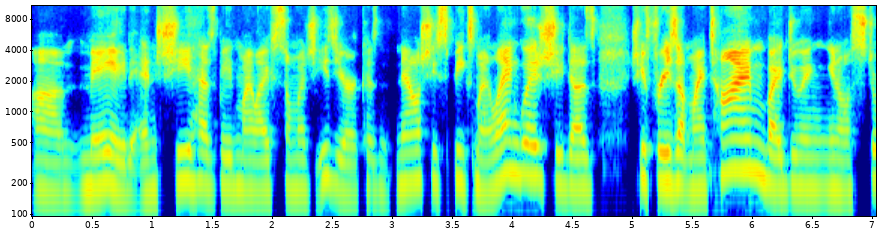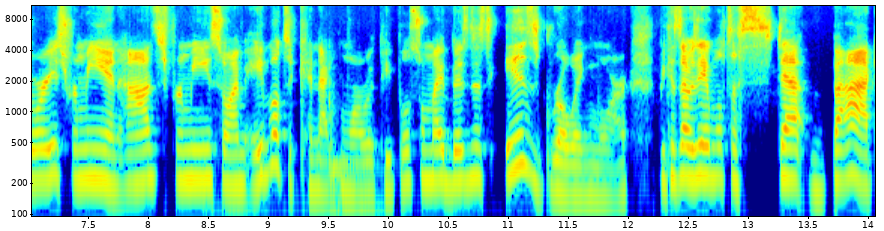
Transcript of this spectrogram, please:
um, made and she has made my life so much easier because now she speaks my language she does she frees up my time by doing you know stories for me and ads for me. So i'm able to connect more with people. So my business is growing more more because I was able to step back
